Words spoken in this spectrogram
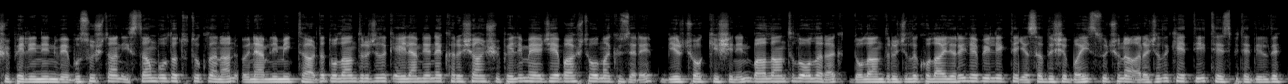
Şüphelinin ve bu suçtan İstanbul'da tutuklanan önemli miktarda dolandırıcılık eylemlerine karışan şüpheli MC başta olmak üzere birçok kişinin bağlantılı olarak dolandırıcılık olaylarıyla birlikte yasa dışı bahis suçuna aracılık ettiği tespit edildi.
